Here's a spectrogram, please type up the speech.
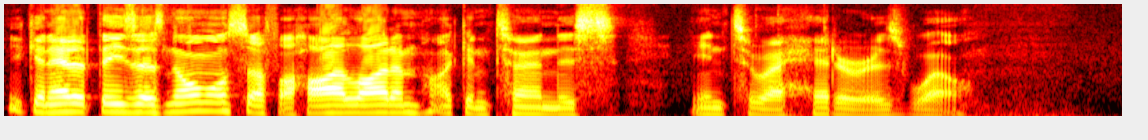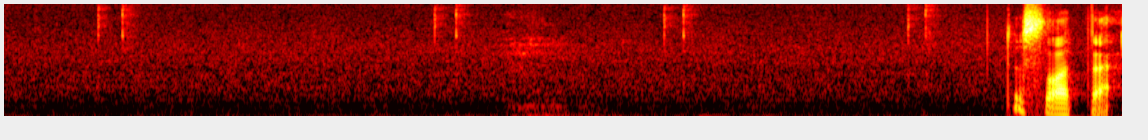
You can edit these as normal, so if I highlight them, I can turn this into a header as well. Just like that.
